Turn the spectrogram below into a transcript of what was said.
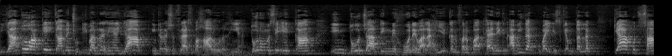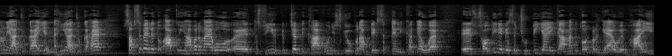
या तो आपके काम में छुट्टी बढ़ रहे हैं या आप इंटरनेशनल फ्लैट्स बहाल हो रही हैं। दोनों में से एक काम इन दो चार दिन में होने वाला है। ये कन्फर्म बात है। लेकिन अभी तक भाई इसके मतलब क्या कुछ सामने आ चुका है या नहीं आ चुका है? सबसे पहले तो आपको यहाँ पर मैं वो तस्वीर पिक्चर दिखा रहा हूँ, जिसके ऊपर आप देख सकते हैं लिखा क्या हुआ है। सऊदी अरेबिया से छुट्टी या इकामा के तौर पर गए हुए भाई,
